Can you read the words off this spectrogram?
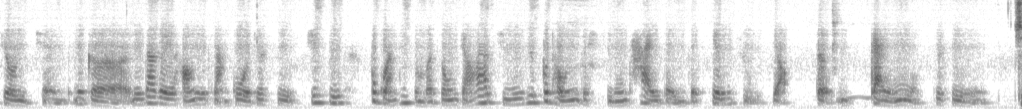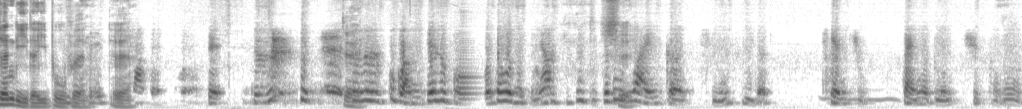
久以前，那个林大哥也好像也讲过，就是其实不管是什么宗教，它其实是不同一个形态的一个天主教。的概念就是真理的一部分，对，对，就是就是不管你接受佛教或者怎么样，其实只是另外一个形式的天主在那边去服务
